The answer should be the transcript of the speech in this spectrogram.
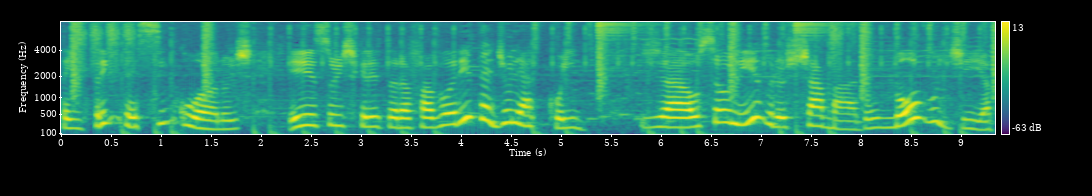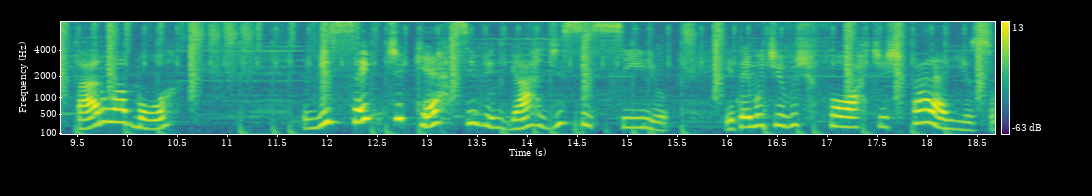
tem 35 anos e sua escritora favorita é Julia Quinn. Já o seu livro chamado Um Novo Dia para o Amor, Vicente quer se vingar de Cecílio e tem motivos fortes para isso.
